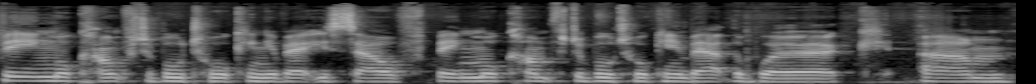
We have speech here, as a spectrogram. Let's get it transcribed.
being more comfortable talking about yourself, being more comfortable talking about the work, um,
